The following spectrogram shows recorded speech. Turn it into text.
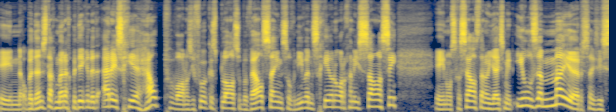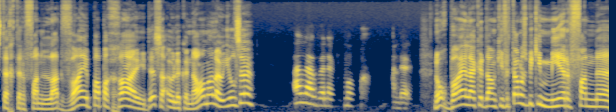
En op 'n Dinsdagmiddag beteken dit RSG help waar ons die fokus plaas op 'n welsyns of nuwe insgewende organisasie. En ons gesels dan nou juist met Ilse Meyer, sy is die stigter van Latwai Papagaai. Dis 'n oulike naam. Hallo Ilse. Hallo Willem. Nog baie lekker, dankie. Vertel ons bietjie meer van uh,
